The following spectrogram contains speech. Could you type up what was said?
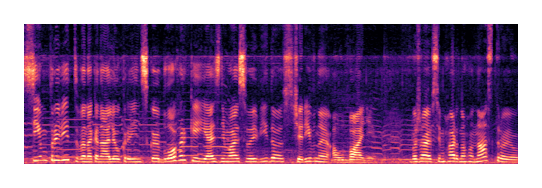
Всім привіт! Ви на каналі української блогерки. Я знімаю своє відео з чарівної Албанії. Бажаю всім гарного настрою,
